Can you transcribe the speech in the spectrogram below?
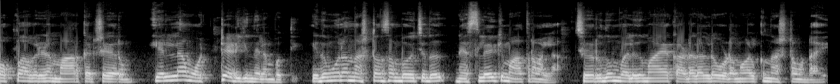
ഒപ്പം അവരുടെ മാർക്കറ്റ് ഷെയറും എല്ലാം ഒറ്റയടിക്ക് നിലംപൊത്തി. ഇതുമൂലം നഷ്ടം സംഭവിച്ചത് നെസ്ലേക്ക് മാത്രമല്ല ചെറുതും വലുതുമായ കടകളുടെ ഉടമകൾക്കും നഷ്ടമുണ്ടായി.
